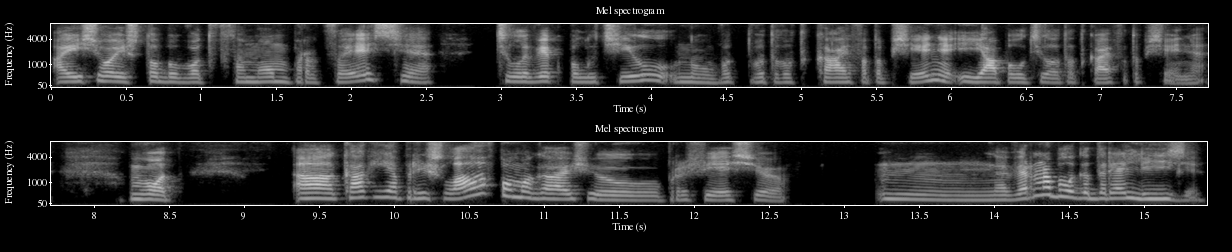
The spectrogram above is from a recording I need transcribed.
а еще и чтобы вот в самом процессе человек получил, ну, вот, вот этот кайф от общения, и я получила этот кайф от общения. Вот. А как я пришла в помогающую профессию? Наверное, благодаря Лизе.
